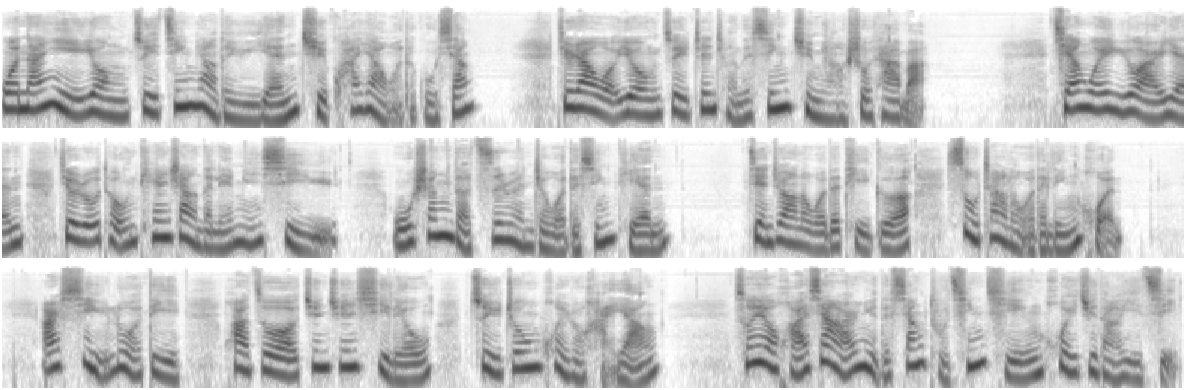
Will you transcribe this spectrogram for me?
我难以用最精妙的语言去夸耀我的故乡。就让我用最真诚的心去描述它吧。前围于我而言，就如同天上的连绵细雨，无声的滋润着我的心田，健壮了我的体格，塑造了我的灵魂。而细雨落地，化作涓涓细流，最终汇入海洋。所有华夏儿女的乡土亲情汇聚到一起，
